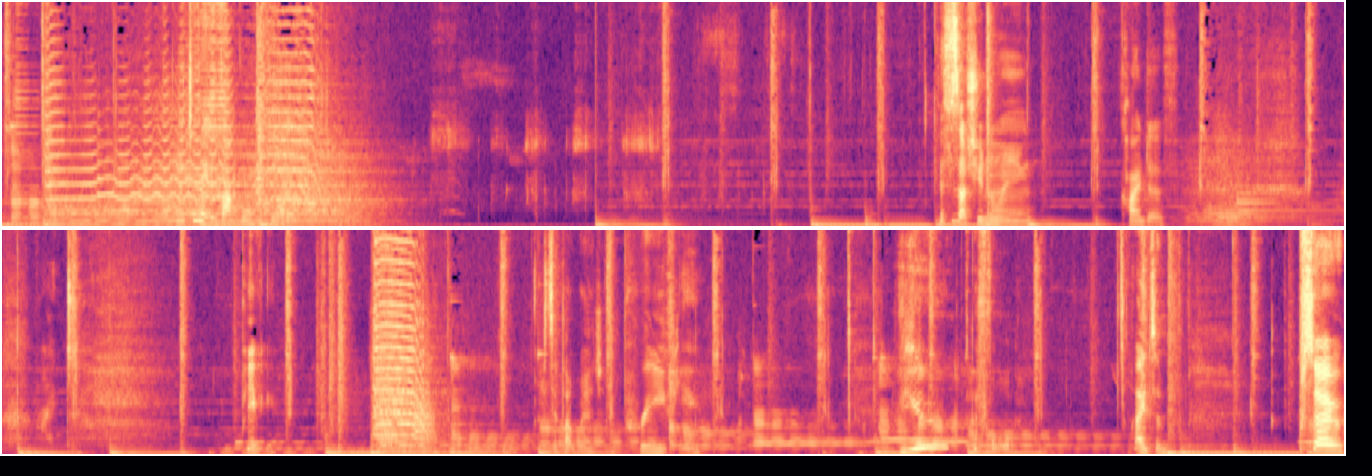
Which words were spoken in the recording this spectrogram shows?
I need to make the background white. This is actually annoying. Kind of. Preview. I said that word. Preview. View before. I need to. So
